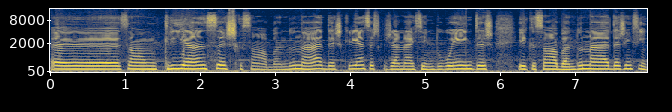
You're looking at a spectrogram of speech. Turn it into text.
Uh, são crianças que são abandonadas, crianças que já nascem doentes e que são abandonadas, enfim,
